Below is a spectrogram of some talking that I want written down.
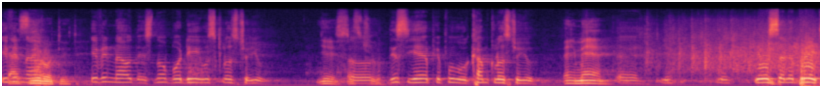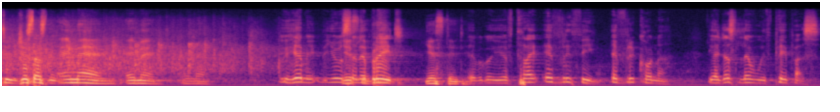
Even That's now, zero, Daddy. even now, there's nobody who's close to you. Yes, that's So true. this year, people will come close to you. Amen. Uh, you, you, you will celebrate in Jesus' name. Amen. Amen. Amen. You hear me? You will Yes, Daddy. celebrate Yes, Daddy. Yeah, because you have tried everything, every corner. You are just left with papers.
